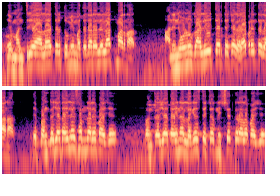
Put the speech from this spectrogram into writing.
म्हणजे मंत्री आला तर तुम्ही मतदाराला लात मारणार. आणि निवडणूक आली तर त्याच्या घरापर्यंत जाणार. ते पंकजाताईला समजायला पाहिजे. पंकजाताईनं लगेच त्याच्यात निश्चित करायला पाहिजे.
